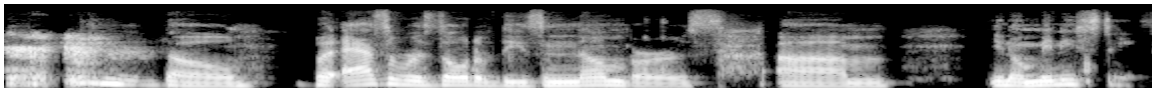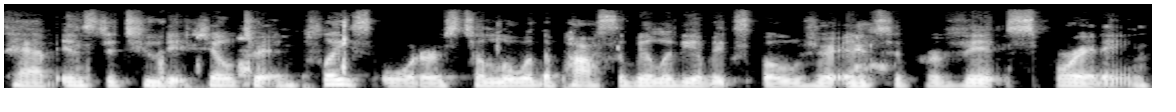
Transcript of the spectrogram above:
so, but as a result of these numbers, um, you know, many states have instituted shelter in place orders to lower the possibility of exposure and to prevent spreading.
